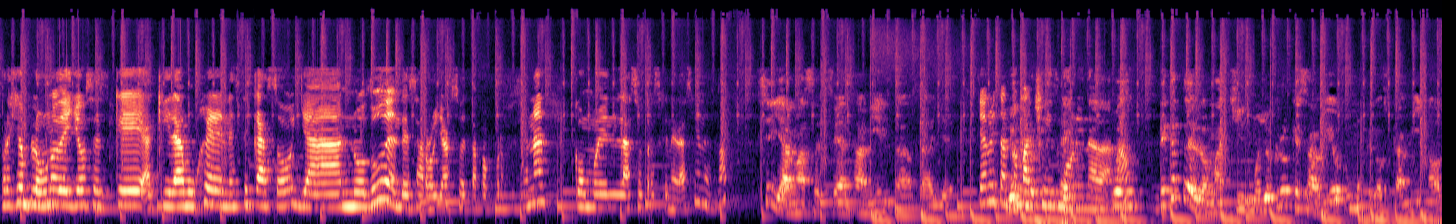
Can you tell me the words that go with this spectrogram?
por ejemplo, uno de ellos es que aquí la mujer en este caso ya no duda en desarrollar su etapa profesional como en las otras generaciones, ¿no? Sí, ya más se avienta, o sea, ya, Ya no hay tanto machismo eh, ni nada, pues, ¿no? Déjate de lo machismo, yo creo que se abrió como que los caminos,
